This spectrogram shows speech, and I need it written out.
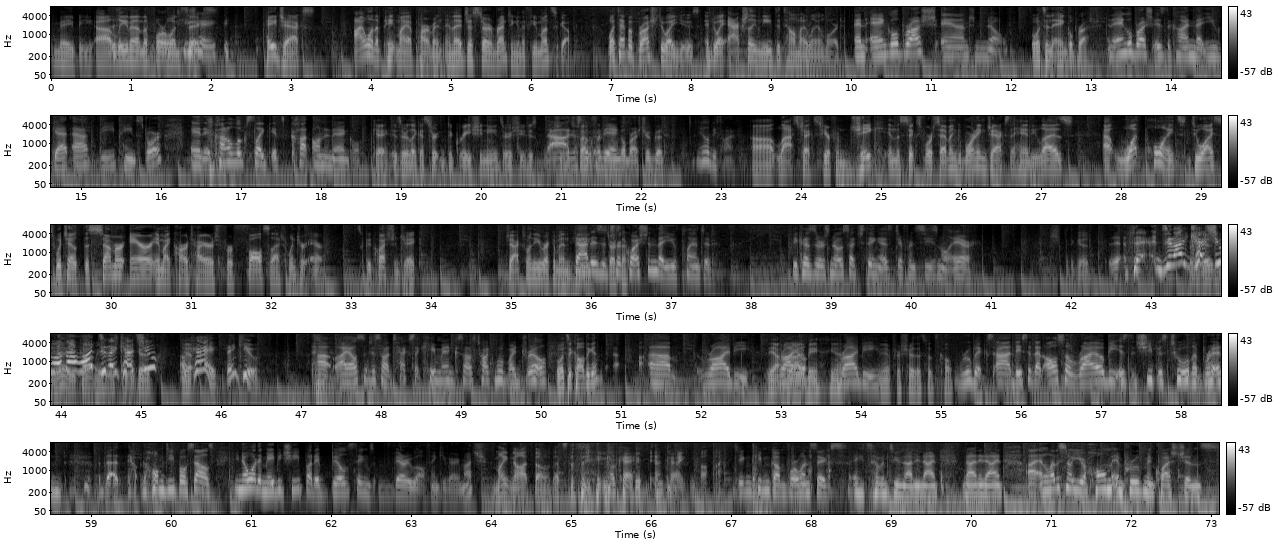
Maybe. Uh, Lena in the 416. Hey, Jax. I want to paint my apartment, and I just started renting it a few months ago. What type of brush do I use, and do I actually need to tell my landlord? An angle brush and no. What's an angle brush? An angle brush is the kind that you get at the paint store, and it kind of looks like it's cut on an angle. Okay, is there like a certain degree she needs, or is she just? she Ah, just look for the angle brush. You're good. You'll be fine. Uh, last checks here from Jake in the 647. Good morning, Jax, the handy Les. At what point do I switch out the summer air in my car tires for fall slash winter air? It's a good question, Jake. Jax, when do you recommend he That is a trick question that you've planted. Because there's no such thing as different seasonal air. That's pretty good. Did I catch good. you on Yeah, that one? Did I That's pretty catch you? Yeah. Okay, thank you. Uh, I also just saw a text that came in because I was talking about my drill. What's it called again? Um, Ryobi. Yeah, Ryo- Ryobi. Yeah. Ryobi. Yeah, for sure. That's what it's called. Rubik's. Uh, they said that also Ryobi is the cheapest tool that brand that Home Depot sells. You know what? It may be cheap, but it builds things very well. Thank you very much. It might not, though. That's the thing. Okay, it okay. might not. So you can keep them coming 416 872 9999. Uh, And let us know your home improvement questions.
